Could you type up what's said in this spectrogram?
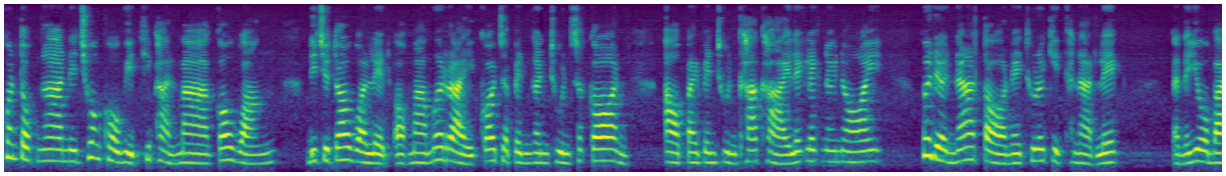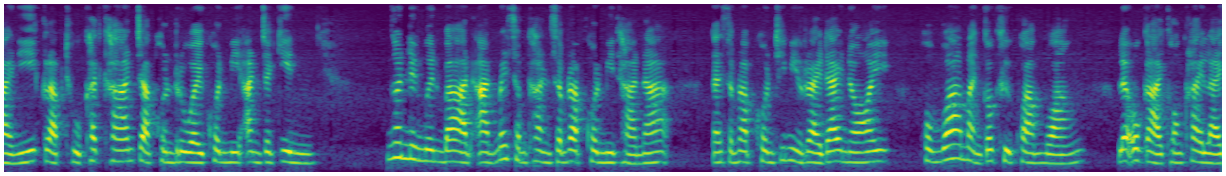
คนตกงานในช่วงโควิดที่ผ่านมาก็หวังดิจิทัลวอลเล็ตออกมาเมื่อไหร่ก็จะเป็นเงินทุนสักก้อน เอาไปเป็นทุนค้าขายเล็กๆ น้อยๆ พื่อเดินหน้าต่อในธุรกิจขนาดเล็ก แต่นโยบายนี้กลับถูกคัดค้านจากคนรวยคนมีอันจะกิน เงิน10,000บาทอาจไม่สำคัญสำหรับคนมีฐานะ แต่สำหรับคนที่มีรายได้น้อย ผมว่ามันก็คือความหวัง และโอกาสของใครหลาย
